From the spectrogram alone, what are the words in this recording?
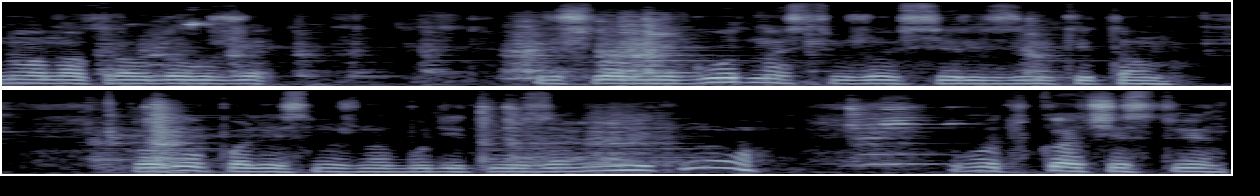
Но она, правда, уже пришла в негодность. Уже все резинки там полопались. Нужно будет ее заменить. Ну, вот в качестве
